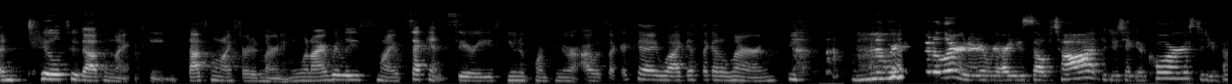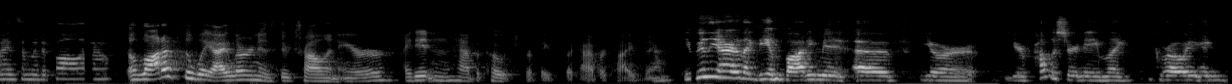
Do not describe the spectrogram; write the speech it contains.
until 2019. That's when I started learning. When I released my second series, Unicornpreneur, I was like, okay, well, I guess I got to learn. and then where did you going to learn? Are you self-taught? Did you take a course? Did you find someone to follow? A lot of the way I learn is through trial and error. I didn't have a coach for Facebook advertising. You really are like the embodiment of your your publisher name, like growing and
